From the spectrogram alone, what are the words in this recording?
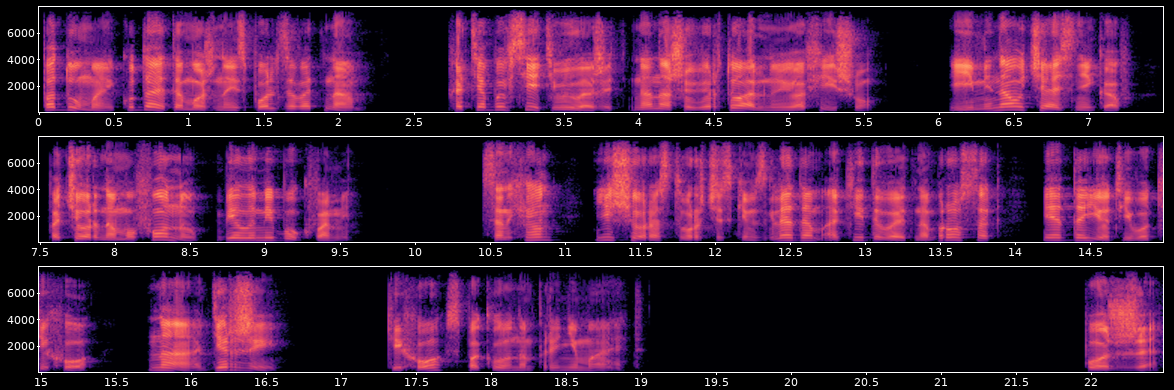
подумай, куда это можно использовать нам. Хотя бы в сеть выложить на нашу виртуальную афишу. И имена участников по черному фону белыми буквами. Санхён еще раз творческим взглядом окидывает набросок и отдает его Кихо. «На, держи!» Кихо с поклоном принимает. Позже.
